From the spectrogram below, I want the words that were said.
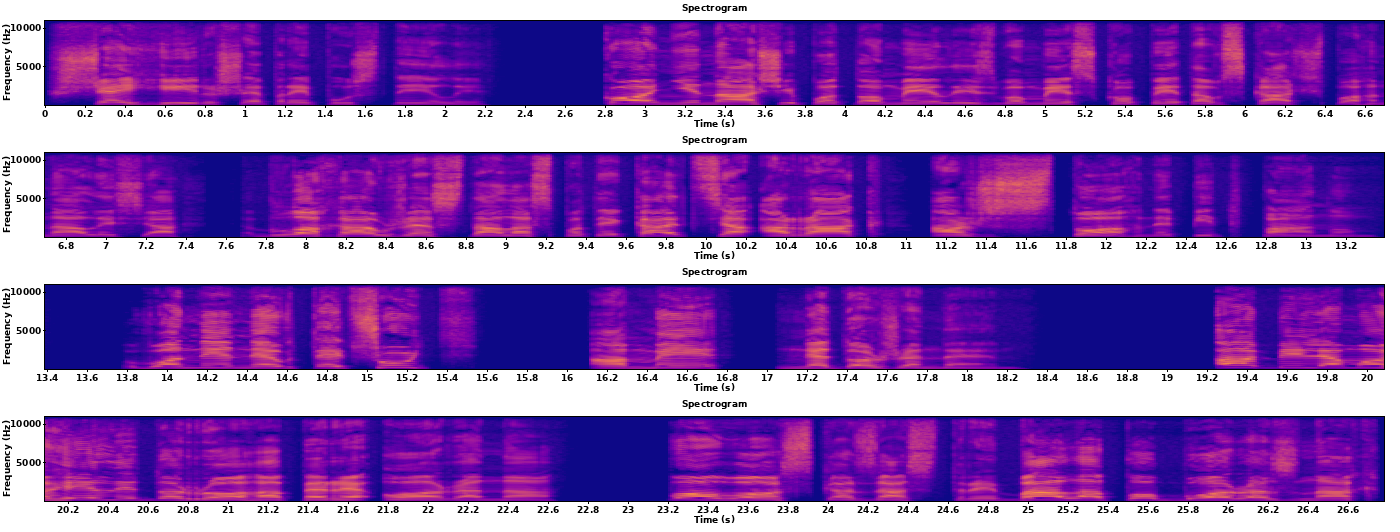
ще гірше припустили. Коні наші потомились, бо ми з копита вскач погналися. Блоха вже стала спотикатися, а рак аж стогне під паном. Вони не втечуть, а ми не доженем. А біля могили дорога переорана. Повозка застрибала по борознах,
